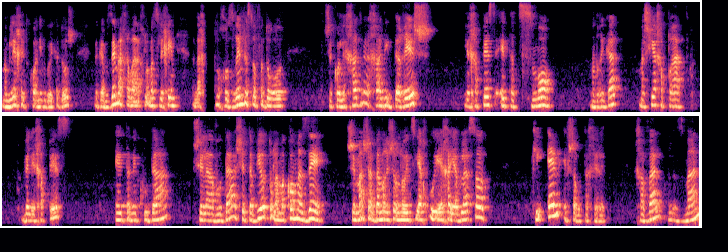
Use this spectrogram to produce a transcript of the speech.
ממלכת כהנים וגוי קדוש, וגם זה מאחר ואנחנו לא מצליחים, אנחנו חוזרים בסוף הדורות, שכל אחד ואחד יידרש לחפש את עצמו, מדרגת משיח הפרט, ולחפש את הנקודה של העבודה שתביא אותו למקום הזה, שמה שהאדם הראשון לא הצליח, הוא יהיה חייב לעשות, כי אין אפשרות אחרת. חבל על הזמן,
